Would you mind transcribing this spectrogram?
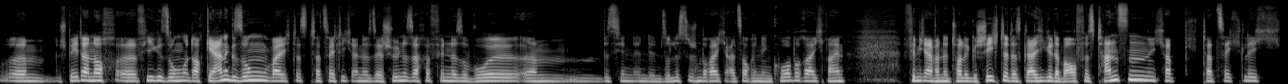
ähm, später noch äh, viel gesungen und auch gerne gesungen, weil ich das tatsächlich eine sehr schöne Sache finde, sowohl ähm, ein bisschen in den solistischen Bereich als auch in den Chorbereich rein. Finde ich einfach eine tolle Geschichte. Das gleiche gilt aber auch fürs Tanzen. Ich habe tatsächlich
